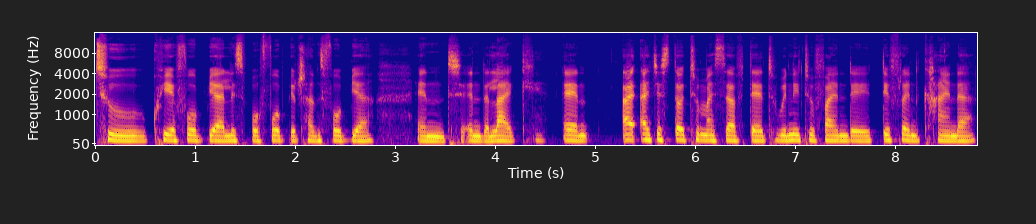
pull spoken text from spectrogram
to queerphobia, lesbophobia, transphobia, and and the like. And I, I just thought to myself that we need to find a different kind of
